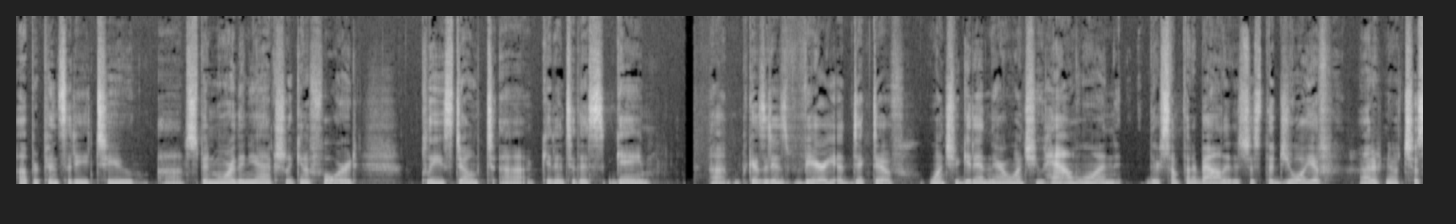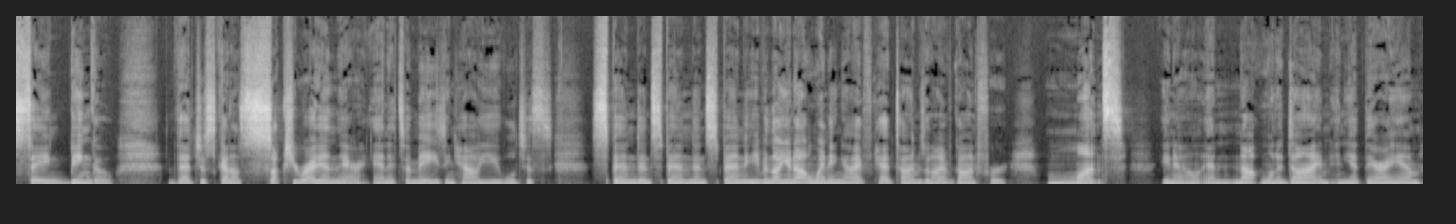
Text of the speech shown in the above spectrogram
a propensity to uh, spend more than you actually can afford, please don't uh, get into this game uh, because it is very addictive. Once you get in there, once you have one, there's something about it. It's just the joy of I don't know, just saying bingo that just kind of sucks you right in there. And it's amazing how you will just spend and spend and spend, even though you're not winning. I've had times when I've gone for months, you know, and not won a dime. And yet there I am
